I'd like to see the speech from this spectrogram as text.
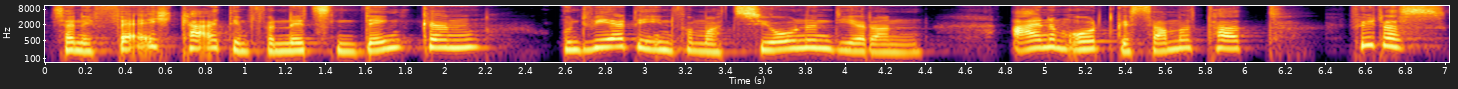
Seine Fähigkeit im vernetzten Denken und wie er die Informationen, die er an einem Ort gesammelt hat, für das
